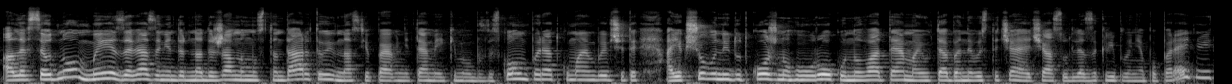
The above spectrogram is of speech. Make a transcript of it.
але все одно ми зав'язані на державному стандарту. і В нас є певні теми, які ми в обов'язковому порядку маємо вивчити. А якщо вони йдуть кожного уроку, нова тема, і у тебе не вистачає часу для закріплення попередньої,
